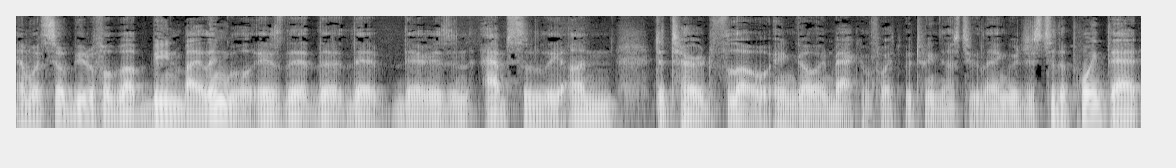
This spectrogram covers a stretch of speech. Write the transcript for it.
and what's so beautiful about being bilingual is that the, the there is an absolutely undeterred flow in going back and forth between those two languages to the point that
